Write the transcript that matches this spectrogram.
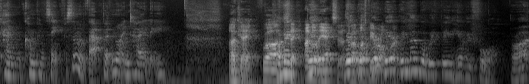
can compensate for some of that, but not entirely. Okay. Well, I mean, I'm not the expert, so I must be wrong. we- right? Remember, we've been here before, all right?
